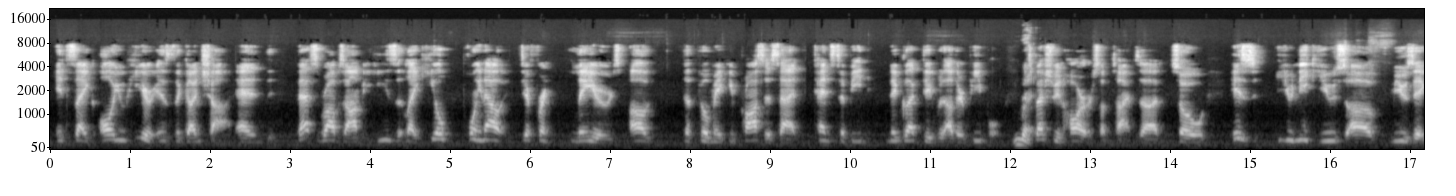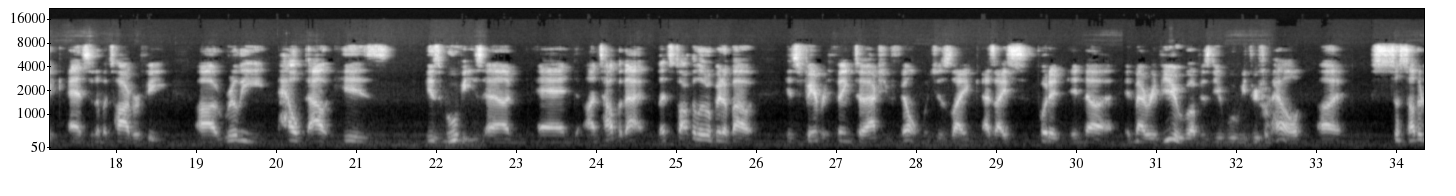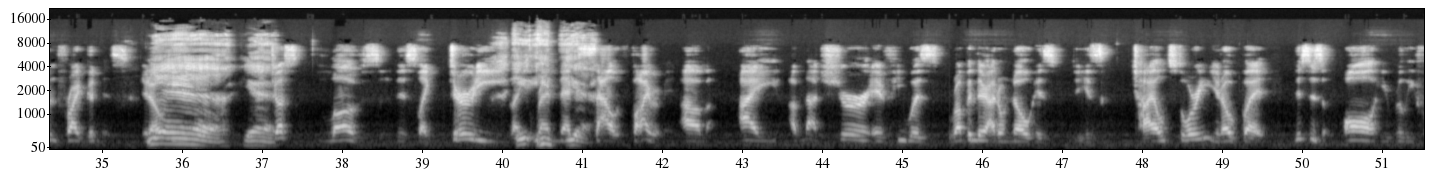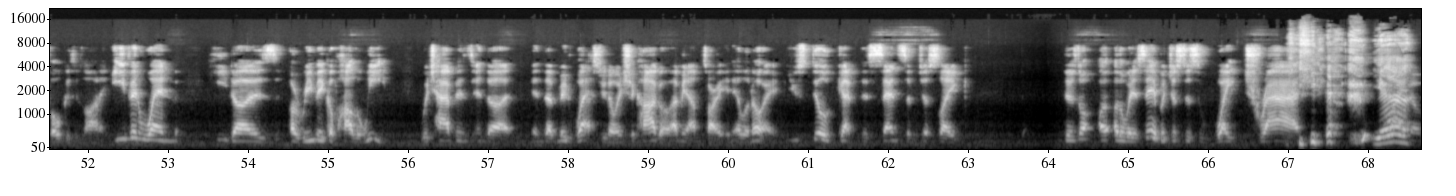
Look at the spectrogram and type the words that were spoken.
it's like all you hear is the gunshot, and that's Rob Zombie. He's like he'll point out different layers of the filmmaking process that tends to be neglected with other people, Right. especially in horror sometimes. Uh, so his unique use of music and cinematography uh, really helped out his his movies. And and on top of that, let's talk a little bit about his favorite thing to actually film, which is like, as I put it in uh, in my review of his new movie Three from Hell, uh, Southern Fried Goodness. You know, yeah. Yeah. just loves this like dirty, like He- he- redneck yeah. South environment. Um, I I'm not sure if he was up in there. I don't know his his child story, you know, but this is all he really focuses on. Even when he does a remake of Halloween, which happens in the in the Midwest, you know, in Chicago. I mean, I'm sorry, in Illinois. You still get this sense of just like there's no other way to say it, but just this white trash yeah. kind of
